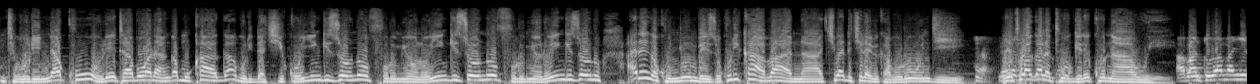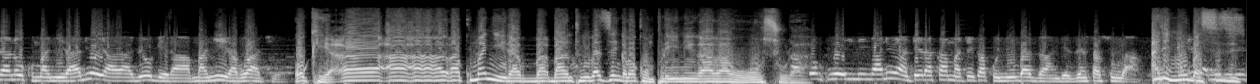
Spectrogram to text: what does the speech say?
Nti buli nnaku oleeta abawala nga mukaaga buli dakiika oyingiza ono ofulumya ono oyingiza ono ofulumya ono oyingiza ono. Ate nga ku nnyumba ezo kuliko abaana kibadde kirabika bulungi. Ne twagala twogereko naawe. Abantu bamanyira n'okumanyira. Ani oyo abyogera? Amanyiira bwatyo. Ok a- a- a- akumanyiira ba- bantu be bazze nga bakomplayininga okompuleyininga abaawo woosula kompuleyininga niyo yanteerako amateeka ku nyumba zange ezensasula ate ennyumba Ani sizi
